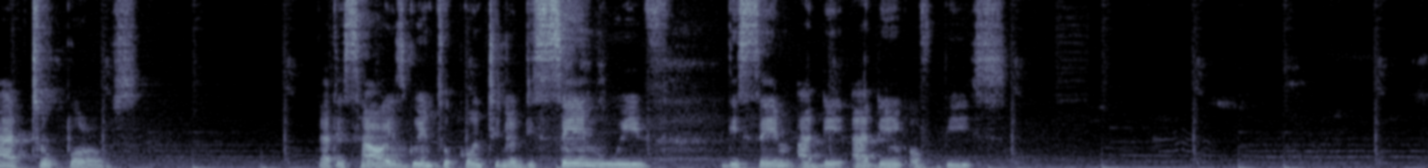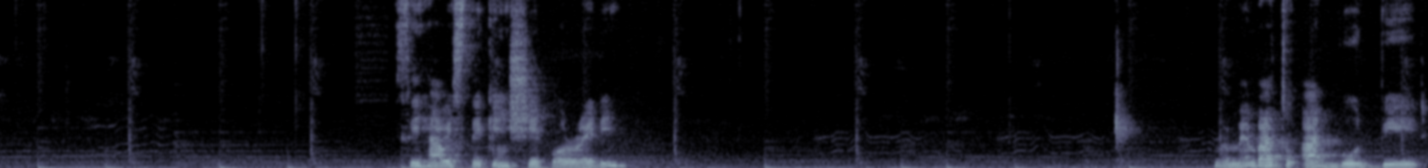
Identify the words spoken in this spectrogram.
Add two pearls. That is how it's going to continue. The same weave the same adding of beads see how it's taking shape already remember to add gold bead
